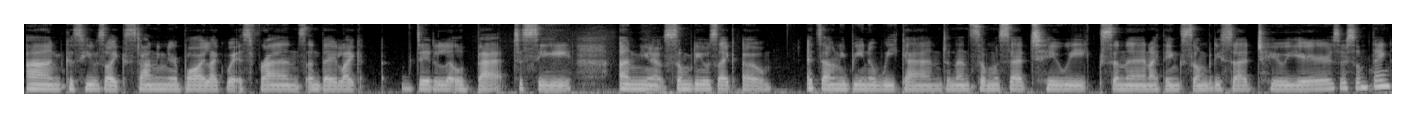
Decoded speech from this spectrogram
And because he was like standing nearby like with his friends and they like did a little bet to see. And you know somebody was like oh it's only been a weekend. And then someone said two weeks. And then i think somebody said two years or something.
